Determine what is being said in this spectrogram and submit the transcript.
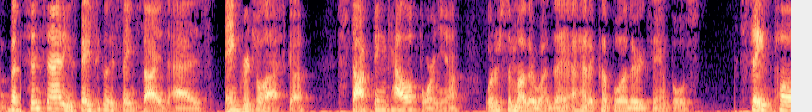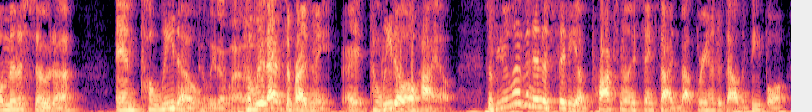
But Cincinnati is basically the same size as Anchorage, Alaska, Stockton, California. What are some other ones? I, I had a couple other examples. St. Paul, Minnesota, and Toledo. Toledo, Ohio. Toledo, that surprised me, right? Toledo, Ohio. So if you're living in a city approximately the same size, about 300,000 people,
